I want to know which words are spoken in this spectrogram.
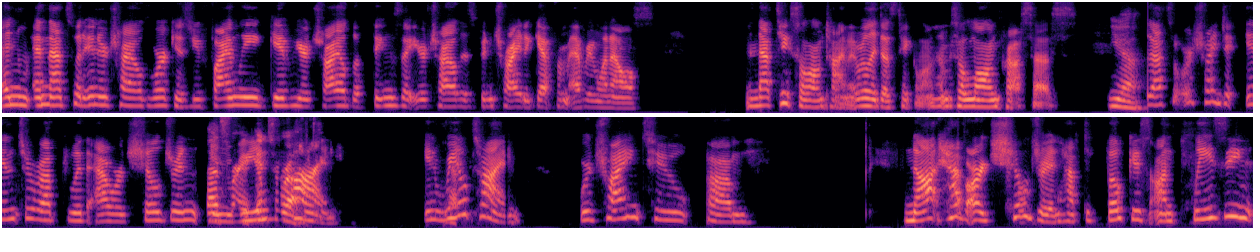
And and that's what inner child work is. You finally give your child the things that your child has been trying to get from everyone else. And that takes a long time. It really does take a long time. It's a long process. Yeah. That's what we're trying to interrupt with our children That's in right. real interrupt. time in real time we're trying to um, not have our children have to focus on pleasing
